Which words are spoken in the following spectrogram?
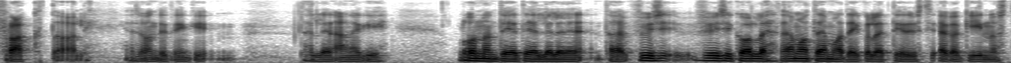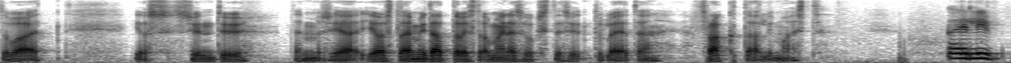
fraktaali. Ja se on tietenkin tälleen ainakin luonnontieteelle tai fyysi- fyysikolle tai matemaatikolle tietysti aika kiinnostavaa, että jos syntyy tämmöisiä jostain mitattavista ominaisuuksista tulee jotain fraktaalimaista. Eli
